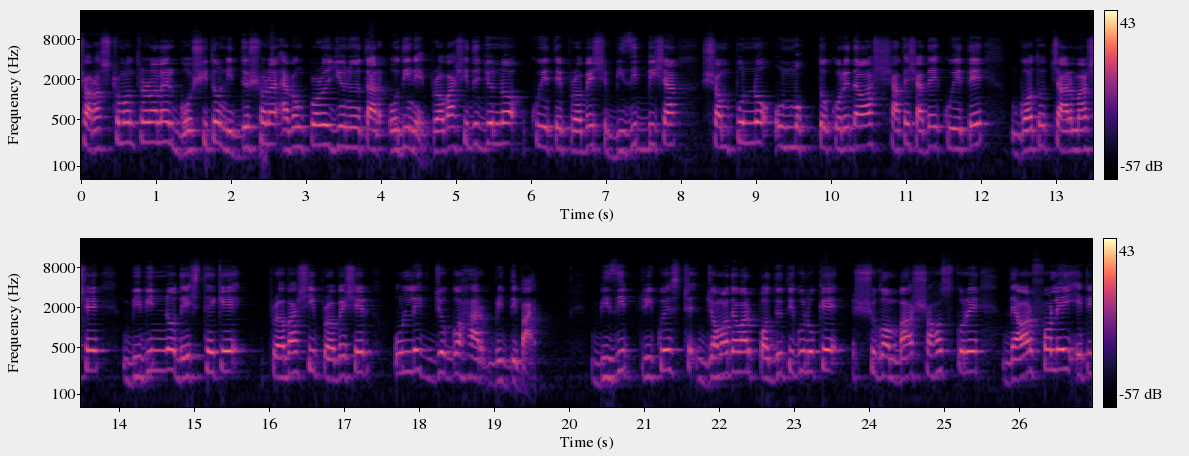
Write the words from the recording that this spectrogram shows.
স্বরাষ্ট্র মন্ত্রণালয়ের ঘোষিত নির্দেশনা এবং প্রয়োজনীয়তার অধীনে প্রবাসীদের জন্য কুয়েতে প্রবেশ ভিজিট ভিসা সম্পূর্ণ উন্মুক্ত করে দেওয়ার সাথে সাথে কুয়েতে গত চার মাসে বিভিন্ন দেশ থেকে প্রবাসী প্রবেশের উল্লেখযোগ্য হার বৃদ্ধি পায়। ভিজিট রিকোয়েস্ট জমা দেওয়ার পদ্ধতিগুলোকে সুগম বা সহজ করে দেওয়ার ফলেই এটি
